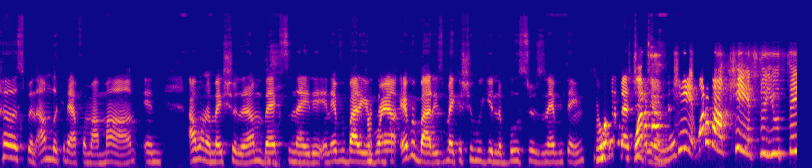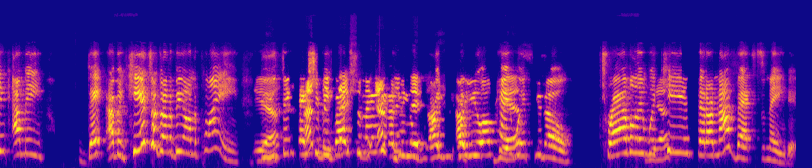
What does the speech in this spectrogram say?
husband, I'm looking out for my mom, and I want to make sure that I'm vaccinated, and everybody okay. around, everybody's making sure we're getting the boosters and everything. What, about, what about kids? What about kids? Do you think? I mean, they I mean kids are going to be on the plane. Yeah. Do you think they should be vaccinated? Should, are, you, are, you, are you okay yes. with you know traveling with yeah. kids that are not vaccinated.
